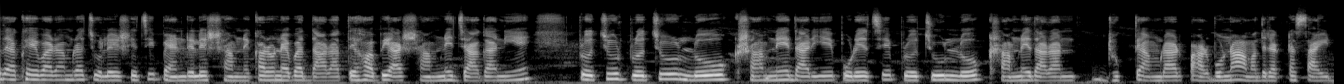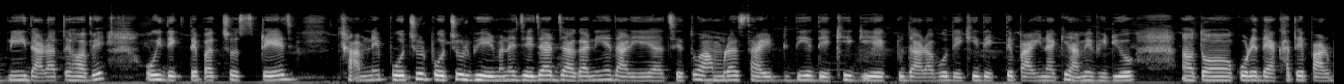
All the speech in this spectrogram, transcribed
দেখো, এবার আমরা চলে এসেছি প্যান্ডেলের সামনে। কারণ এবার দাঁড়াতে হবে আর সামনে জায়গা নিয়ে প্রচুর প্রচুর লোক সামনে দাঁড়িয়ে পড়েছে, প্রচুর লোক সামনে দাঁড়ান, ঢুকতে আমরা আর পারব না, আমাদের একটা সাইড নিয়েই দাঁড়াতে হবে। ওই দেখতে পাচ্ছ স্টেজ সামনে প্রচুর প্রচুর ভিড় মানে যে যার জায়গা নিয়ে দাঁড়িয়ে আছে। তো আমরা সাইড দিয়ে দেখি গিয়ে একটু দাঁড়াবো, দেখি, দেখতে পাই নাকি আমি ভিডিও তো করে দেখাতে পারব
